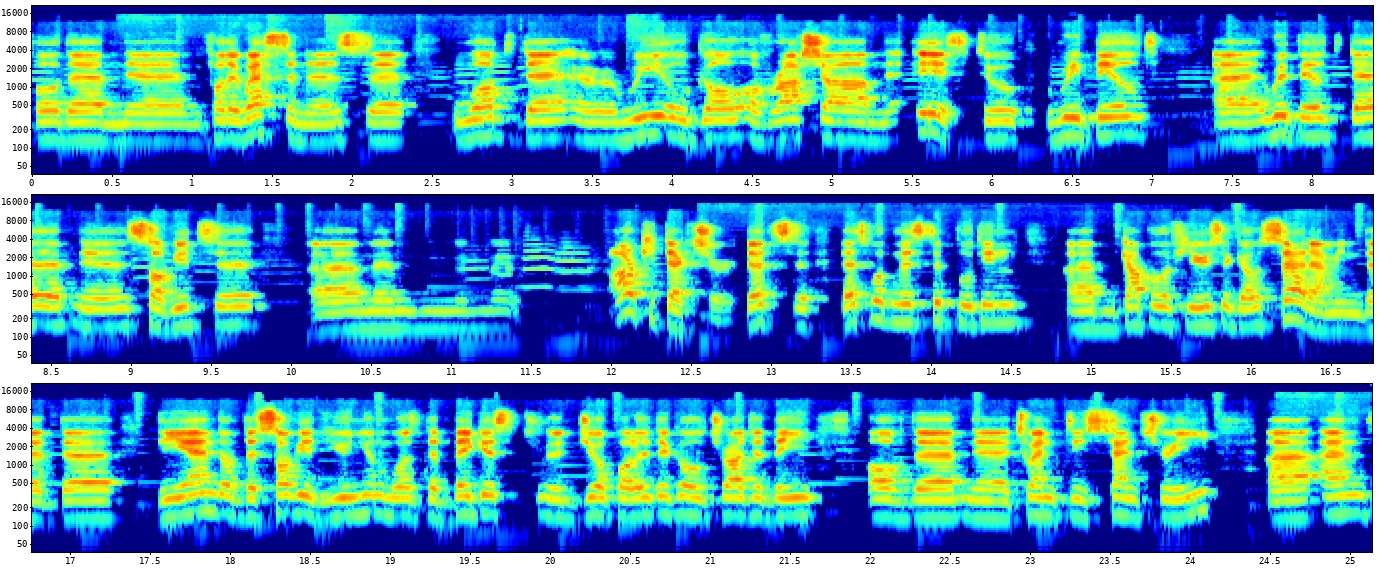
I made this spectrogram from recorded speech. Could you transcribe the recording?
for the for the Westerners what the uh, real goal of Russia um, is to rebuild uh, rebuild the uh, Soviet um, um, architecture. That's that's what Mr. Putin a um, couple of years ago said. I mean that the the end of the Soviet Union was the biggest geopolitical tragedy of the 20th century. Uh, and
